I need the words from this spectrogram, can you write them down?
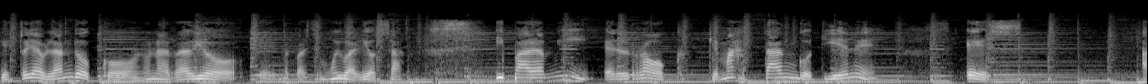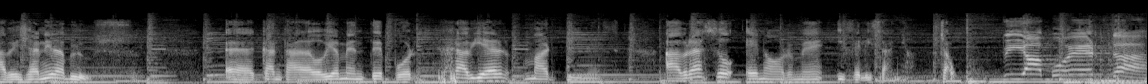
que estoy hablando con una radio que me parece muy valiosa. Y para mí el rock que más tango tiene es Avellaneda Blues, eh, cantada obviamente por Javier Martínez. Abrazo enorme y feliz año. Chau. Vía muerta,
